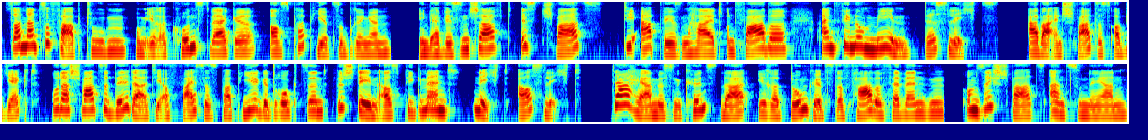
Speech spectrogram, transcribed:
sondern zu Farbtuben, um ihre Kunstwerke aufs Papier zu bringen. In der Wissenschaft ist Schwarz, die Abwesenheit und Farbe, ein Phänomen des Lichts. Aber ein schwarzes Objekt oder schwarze Bilder, die auf weißes Papier gedruckt sind, bestehen aus Pigment, nicht aus Licht. Daher müssen Künstler ihre dunkelste Farbe verwenden, um sich schwarz anzunähern.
